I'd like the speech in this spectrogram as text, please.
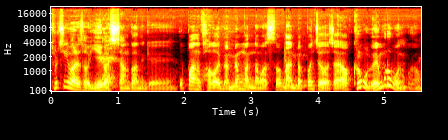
솔직히 말해서 이해가 네. 진짜 안 가는 게 오빠는 과거에 몇 명 만나봤어? 난 몇 번째 여자야? 그런 걸 왜 물어보는 거야?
